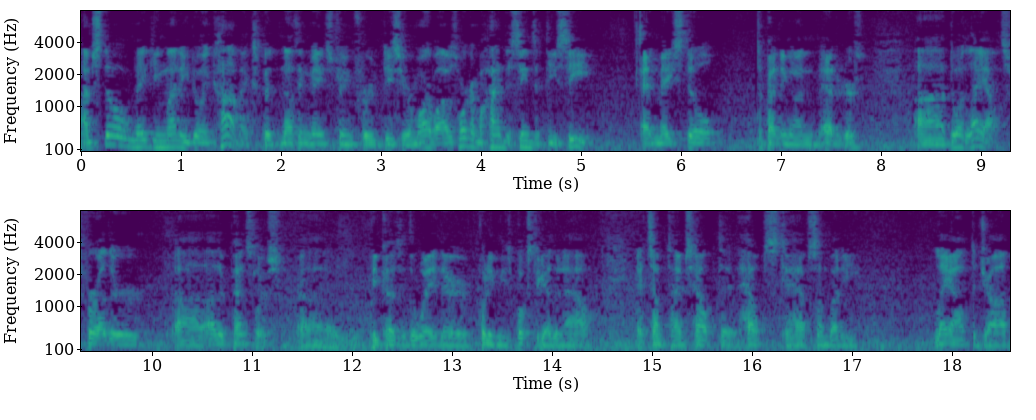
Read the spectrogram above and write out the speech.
I'm still making money doing comics, but nothing mainstream for DC or Marvel. I was working behind the scenes at DC, and may still, depending on editors, uh, doing layouts for other uh, other pencilers uh, because of the way they're putting these books together now. It sometimes help to, helps to have somebody lay out the job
